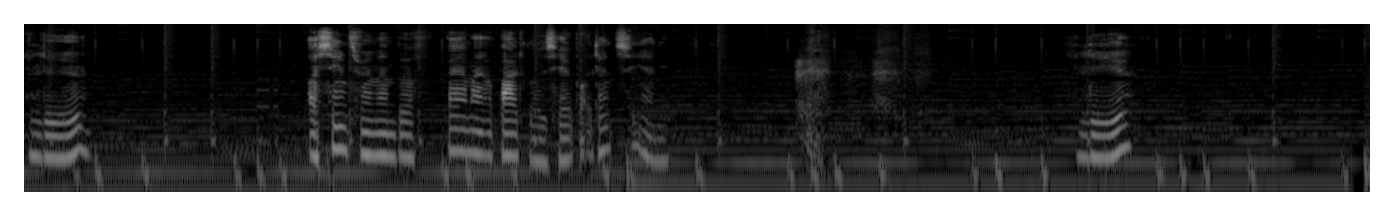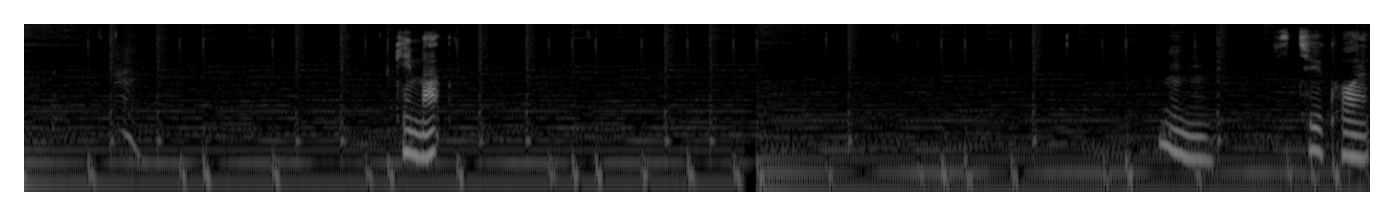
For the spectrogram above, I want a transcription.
Hello? I seem to remember fair amount of bad guys here, but I don't see any. Hello? Okay, map. Hmm, it's too quiet.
